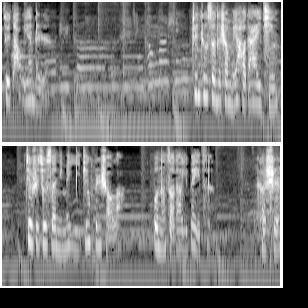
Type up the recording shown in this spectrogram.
最讨厌的人。真正算得上美好的爱情，就是就算你们已经分手了，不能走到一辈子，可是，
